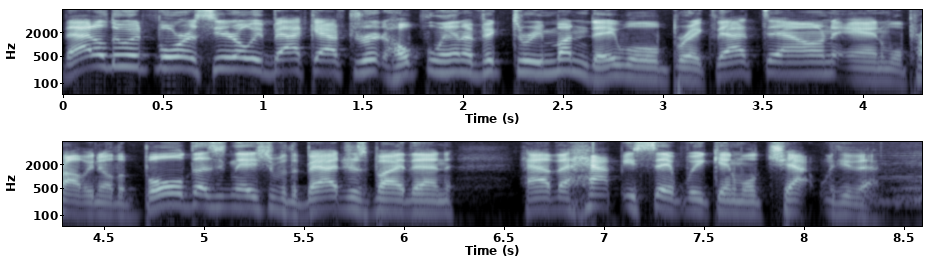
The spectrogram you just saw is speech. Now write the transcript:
That'll do it for us here. We'll be back after it, hopefully on a victory Monday. We'll break that down, and we'll probably know the bowl designation for the Badgers by then. Have a happy, safe weekend. We'll chat with you then.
